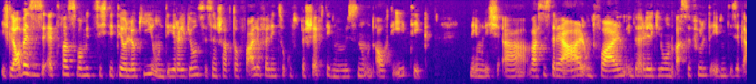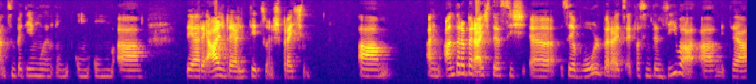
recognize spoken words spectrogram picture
ich glaube, es ist etwas, womit sich die Theologie und die Religionswissenschaft auf alle Fälle in Zukunft beschäftigen müssen und auch die Ethik nämlich äh, was ist real und vor allem in der Religion, was erfüllt eben diese ganzen Bedingungen, um, um, um äh, der realen Realität zu entsprechen. Ähm, ein anderer Bereich, der sich äh, sehr wohl bereits etwas intensiver äh, mit der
